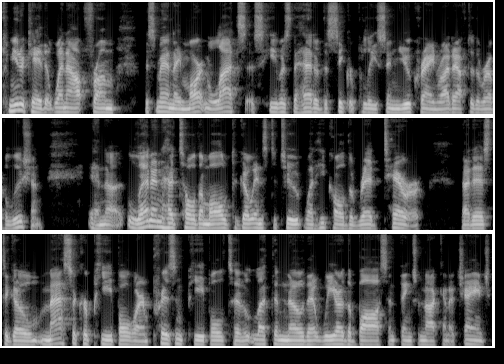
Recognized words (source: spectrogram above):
communique that went out from this man named Martin Latsis. He was the head of the secret police in Ukraine right after the revolution. And uh, Lenin had told them all to go institute what he called the Red Terror. That is to go massacre people or imprison people to let them know that we are the boss and things are not going to change.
